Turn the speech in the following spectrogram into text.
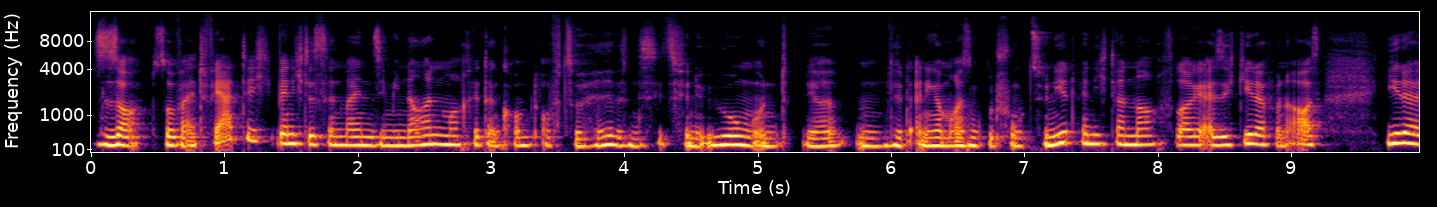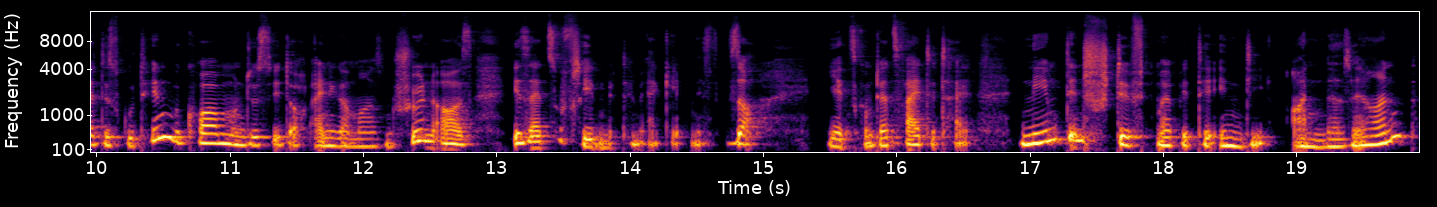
So, soweit fertig. Wenn ich das in meinen Seminaren mache, dann kommt oft so, hey, was ist das jetzt für eine Übung? Und ja, hm, wird einigermaßen gut funktioniert, wenn ich dann nachfrage. Also ich gehe davon aus, jeder hat es gut hinbekommen und es sieht auch einigermaßen schön aus. Ihr seid zufrieden mit dem Ergebnis. So, jetzt kommt der zweite Teil. Nehmt den Stift mal bitte in die andere Hand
